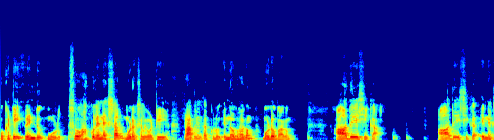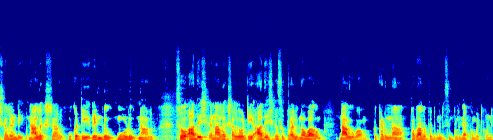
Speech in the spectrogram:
ఒకటి రెండు మూడు. సో హక్కులు ఎన్ని అక్షరాలు? మూడు అక్షరాలు కాబట్టి ప్రాథమిక హక్కులు ఎన్నో భాగం? మూడో భాగం. ఆదేశిక. ఆదేశిక ఎన్ని అక్షరాలు అండి నాలుగు అక్షరాలు ఒకటి రెండు మూడు నాలుగు. సో ఆదేశిక నాలుగు అక్షరాలు కాబట్టి ఆదేశిక సూత్రాలు ఎన్నో భాగం? నాలుగు భాగం. అక్కడున్న పదాలతోటి మీరు సింపుల్గా జ్ఞాపకం పెట్టుకోండి.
